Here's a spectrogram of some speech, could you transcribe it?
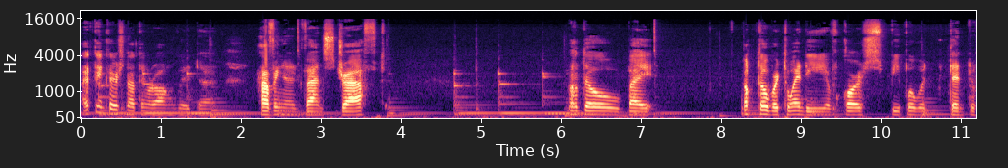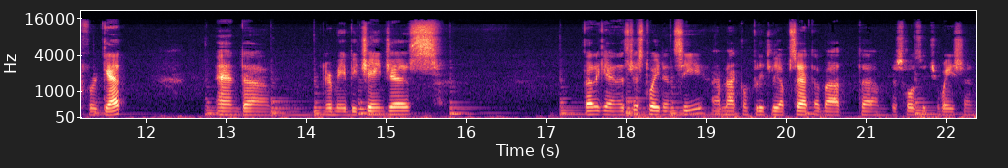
I think there's nothing wrong with uh, having an advanced draft although by October 20, of course, people would tend to forget, and um, there may be changes. But again, let's just wait and see. I'm not completely upset about um, this whole situation,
